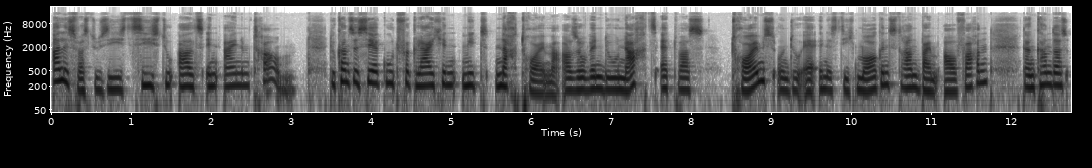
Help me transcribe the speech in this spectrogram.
Alles, was du siehst, siehst du als in einem Traum. Du kannst es sehr gut vergleichen mit Nachtträumer. Also wenn du nachts etwas träumst und du erinnerst dich morgens dran beim Aufwachen, dann kann das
